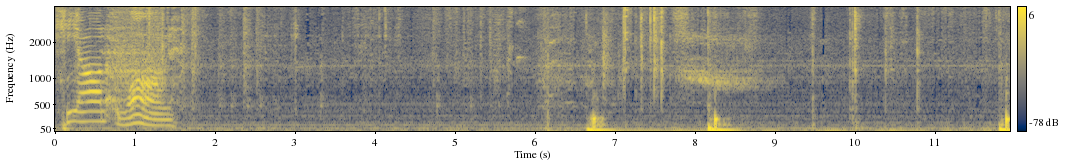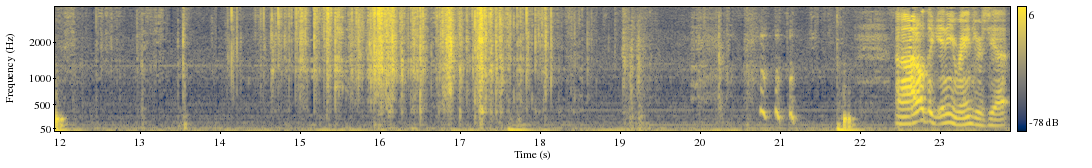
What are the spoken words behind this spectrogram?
Kean Wong. I don't think any Rangers yet.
